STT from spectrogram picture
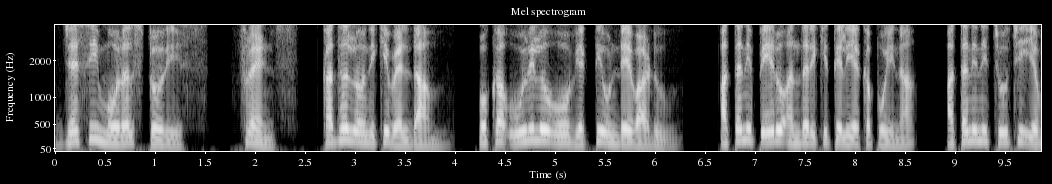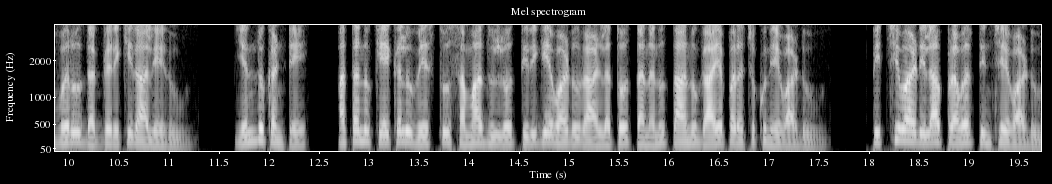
జెసీ మోరల్ స్టోరీస్ ఫ్రెండ్స్ కథలోనికి వెళ్దాం. ఒక ఊరిలో ఓ వ్యక్తి ఉండేవాడు. అతని పేరు అందరికి తెలియకపోయినా అతనిని చూచి ఎవ్వరూ దగ్గరికి రాలేరు. ఎందుకంటే అతను కేకలు వేస్తూ సమాధుల్లో తిరిగేవాడు రాళ్ళతో తనను తాను గాయపరచుకునేవాడు. పిచ్చివాడిలా ప్రవర్తించేవాడు.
